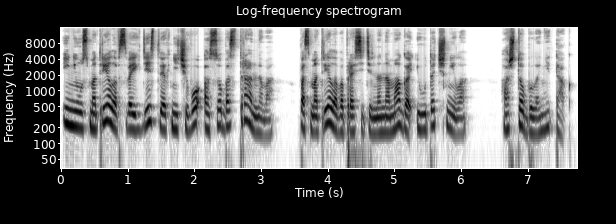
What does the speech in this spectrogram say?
и не усмотрела в своих действиях ничего особо странного. Посмотрела вопросительно на мага и уточнила. А что было не так?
